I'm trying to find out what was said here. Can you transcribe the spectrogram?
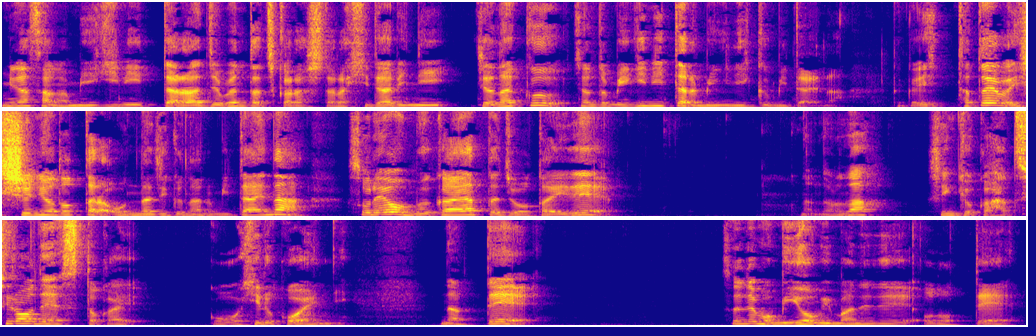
皆さんが右に行ったら自分たちからしたら左に、じゃなく、ちゃんと右に行ったら右に行くみたいな。だから例えば一緒に踊ったら同じくなるみたいな、それを向かい合った状態で、なんだろうな、新曲初披露ですとか、こう、昼公演になって、それでも見よう見真似で踊って、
